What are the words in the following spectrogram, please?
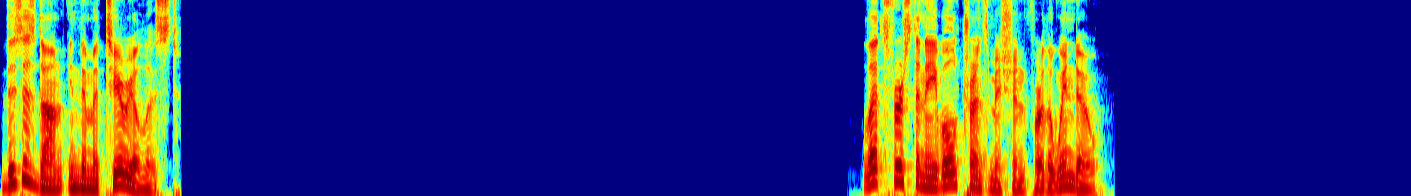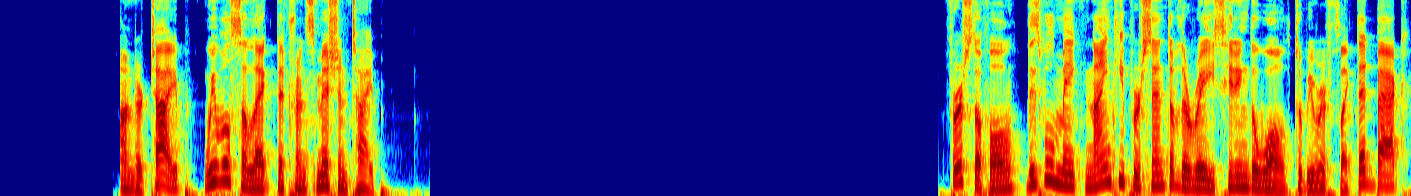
This is done in the material list. Let's first enable transmission for the window. Under Type, we will select the transmission type. First of all, this will make 90% of the rays hitting the wall to be reflected back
